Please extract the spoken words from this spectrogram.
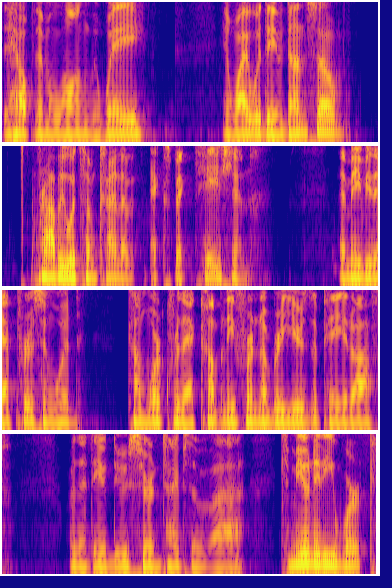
to help them along the way. And why would they have done so? Probably with some kind of expectation that maybe that person would come work for that company for a number of years to pay it off, or that they would do certain types of uh, community work.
